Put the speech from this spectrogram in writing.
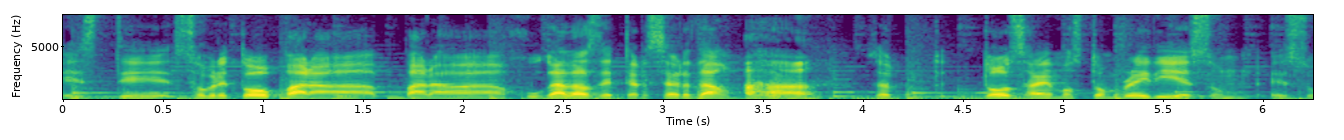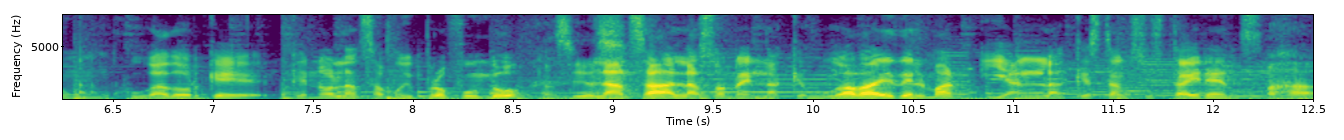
este, sobre todo para, para jugadas de tercer down. ¿no? Ajá, O sea, todos sabemos Tom Brady es un, es un jugador que, que no lanza muy profundo, así es. lanza a la zona en la que jugaba Edelman y en la que están sus tight ends. Ajá.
